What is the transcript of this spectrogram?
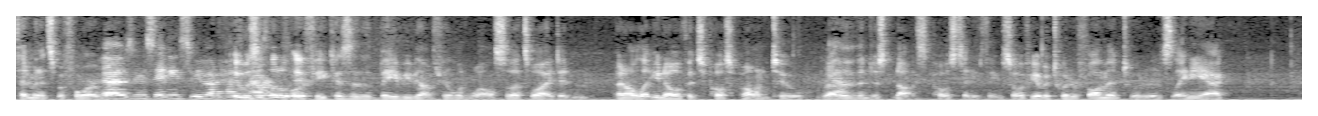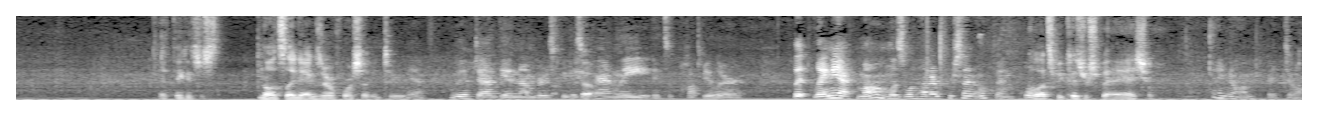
ten minutes before. Yeah, I was gonna say it needs to be about a half. it was a little before. iffy because of the baby not feeling well, so that's why I didn't. And I'll let you know if it's postponed too, rather Yeah. than just not post anything. So if you have a Twitter, follow me on Twitter. It's Laniac. I think it's just no, it's Laniac 0472 Yeah, we have to add the numbers because Yeah. apparently it's a popular. But Laniac Mom was 100% open. Well, that's because you're special. I know I'm special.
